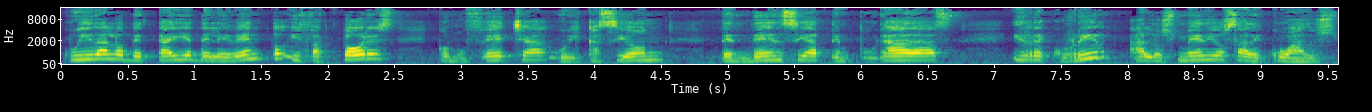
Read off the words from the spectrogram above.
Cuida los detalles del evento y factores como fecha, ubicación, tendencia, temporadas y recurrir a los medios adecuados.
